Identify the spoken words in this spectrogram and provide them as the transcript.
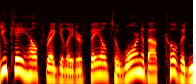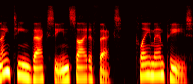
UK health regulator failed to warn about COVID 19 vaccine side effects, claim MPs.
